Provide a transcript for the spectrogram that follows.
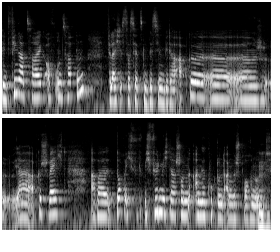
den Fingerzeig auf uns hatten. Vielleicht ist das jetzt ein bisschen wieder abge, äh, ja, abgeschwächt. Aber doch, ich, ich fühle mich da schon angeguckt und angesprochen. Und mhm.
